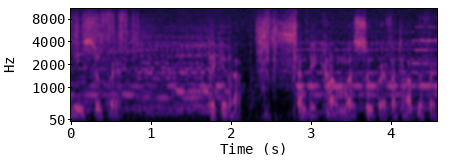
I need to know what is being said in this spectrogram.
ME Super. Pick it up and become a super photographer.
